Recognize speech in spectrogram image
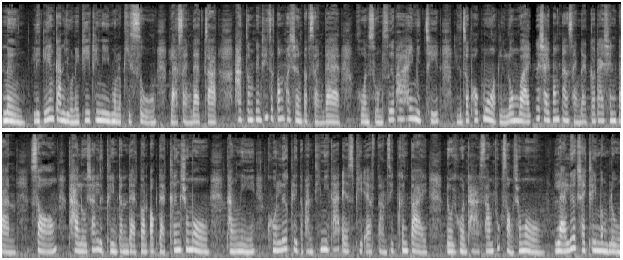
1. หลีกเลี่ยงการอยู่ในที่ที่มีมลพิษสูง และแสงแดดจัด หากจำเป็นที่จะต้องเผชิญกับแสงแดด ควรสวมเสื้อผ้าให้มิดชิด หรือจะพกหมวกหรือล่มไว้ เพื่อใช้ป้องกันแสงแดดก็ได้เช่นกัน 2. ทาโลชั่นหรือครีมกันแดดก่อนออกแดดครึ่งชั่วโมง ทั้งนี้ควรเลือกผลิตภัณฑ์ที่มีค่า SPF 30 ขึ้นไป โดยควรทาซ้ำทุก 2 ชั่วโมง และเลือกใช้ครีมบำรุง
